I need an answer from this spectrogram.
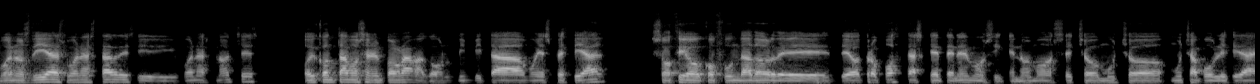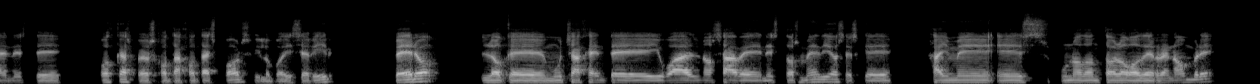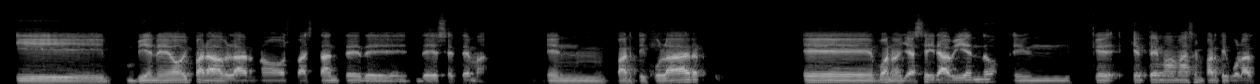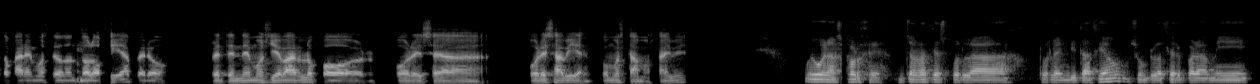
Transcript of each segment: buenos días, buenas tardes y buenas noches. Hoy contamos en el programa con un invitado muy especial, socio cofundador de, otro podcast que tenemos y que no hemos hecho mucho, mucha publicidad en este podcast, pero es JJ Sports y lo podéis seguir. Pero lo que mucha gente igual no sabe en estos medios es que Jaime es un odontólogo de renombre y viene hoy para hablarnos bastante de, ese tema. En particular, eh, bueno, ya se irá viendo en qué, tema más en particular tocaremos de odontología, pero pretendemos llevarlo por, por, esa, por esa vía. ¿Cómo estamos, Jaime? Muy buenas, Jorge. Muchas gracias por la, por la invitación. Es un placer para mí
